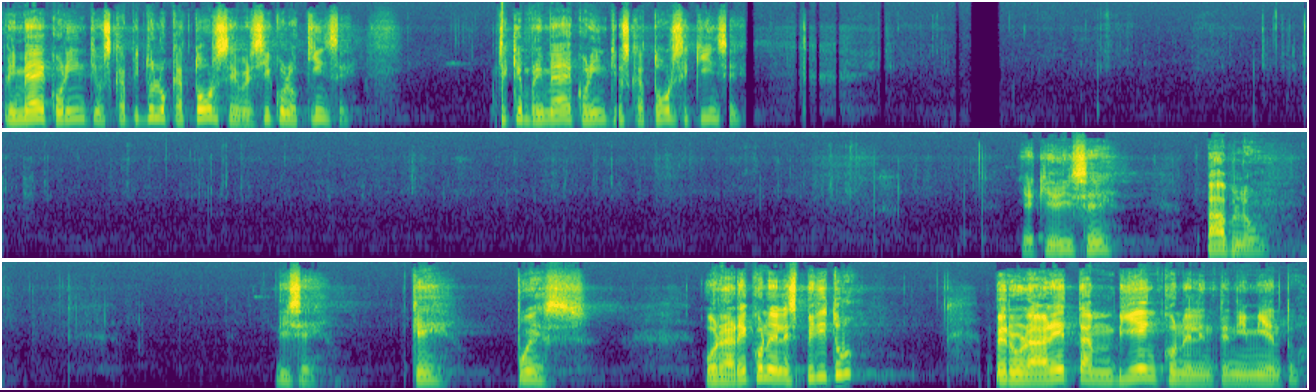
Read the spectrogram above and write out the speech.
1 Corintios capítulo 14, versículo 15. que en 1 Corintios 14, 15. Y aquí dice Pablo, dice, ¿qué? Pues, oraré con el Espíritu, pero oraré también con el entendimiento.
